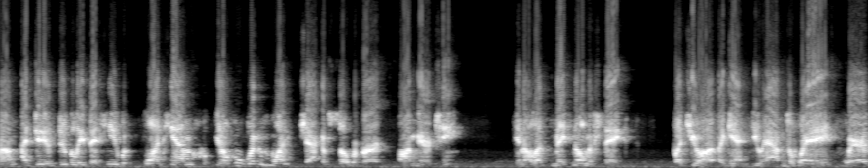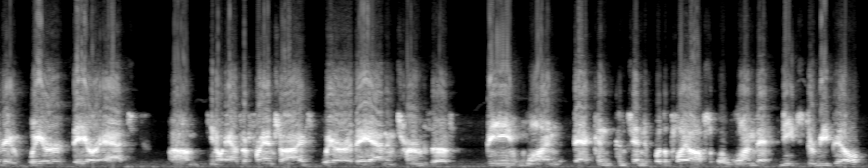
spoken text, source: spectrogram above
Um, I do do believe that he would want him. You know, who wouldn't want Jakob Silfverberg on their team? You know, let's make no mistake. But you are, again, you have to weigh where they where they are at. Um, you know, as a franchise, where are they at in terms of being one that can contend for the playoffs or one that needs to rebuild?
